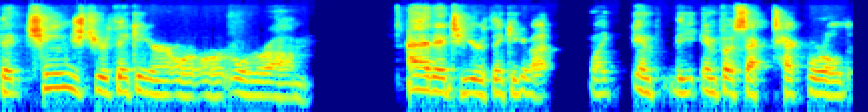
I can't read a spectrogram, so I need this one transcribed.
that changed your thinking or or, or, or um, added to your thinking about like in the infosec tech world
